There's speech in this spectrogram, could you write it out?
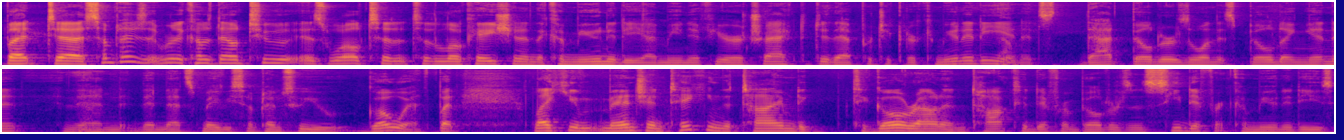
But uh, sometimes it really comes down to as well to to the location and the community. I mean, if you're attracted to that particular community and it's that builder is the one that's building in it, then then that's maybe sometimes who you go with. But like you mentioned, taking the time to to go around and talk to different builders and see different communities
